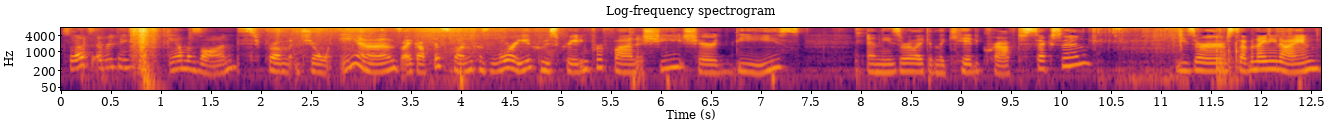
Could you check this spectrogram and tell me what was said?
So that's everything from Amazon. It's From Joann's, I got this one because Lori, who's creating for fun, she shared these. And these are like in the kid craft section. These are $7.99,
